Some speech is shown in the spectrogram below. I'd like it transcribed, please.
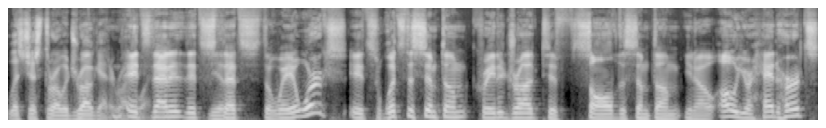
Let's just throw a drug at it right It's away. that. It, it's that's the way it works. It's what's the symptom? Create a drug to solve the symptom. You know, oh, your head hurts.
